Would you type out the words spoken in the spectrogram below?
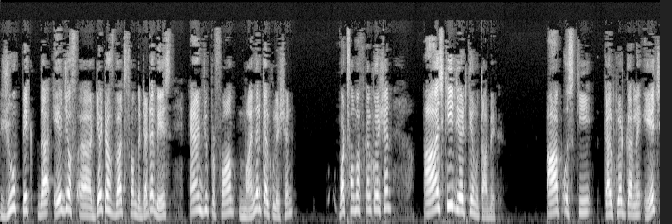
you pick the age of date of birth from the database and you perform minor calculation what form of calculation آج کی ڈیٹ کے مطابق آپ اس کی کیلکولیٹ کر لیں ایج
